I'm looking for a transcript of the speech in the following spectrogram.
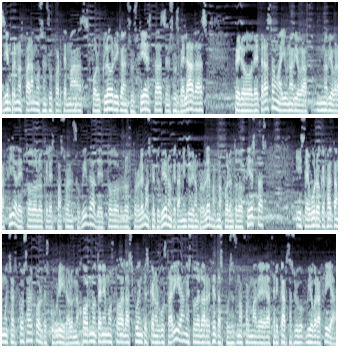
Siempre nos paramos en su parte más folclórica, en sus fiestas, en sus veladas, pero detrás aún hay una biografía, una biografía de todo lo que les pasó en su vida, de todos los problemas que tuvieron, que también tuvieron problemas, no fueron todo fiestas, y seguro que faltan muchas cosas por descubrir. A lo mejor no tenemos todas las fuentes que nos gustarían, esto de las recetas pues es una forma de acercarse a su biografía,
